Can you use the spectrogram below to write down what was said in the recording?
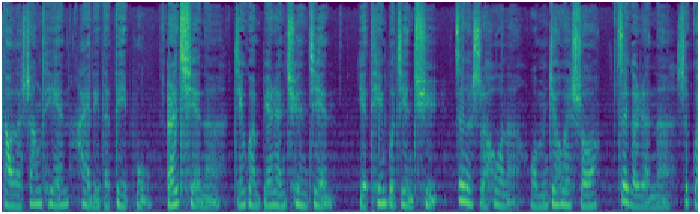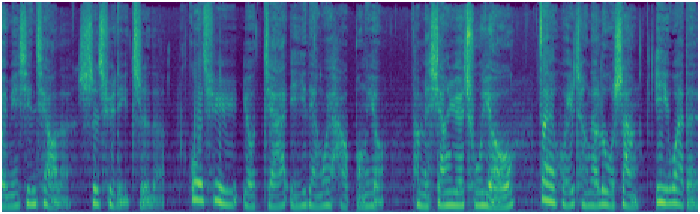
到了伤天害理的地步。而且呢，尽管别人劝谏，也听不进去，这个时候呢，我们就会说这个人呢是鬼迷心窍了，失去理智了。过去有甲乙两位好朋友，他们相约出游，在回程的路上，意外的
